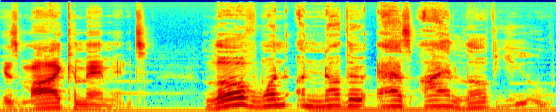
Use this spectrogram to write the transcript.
is my commandment love one another as I love you.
